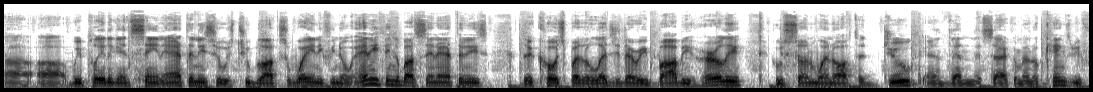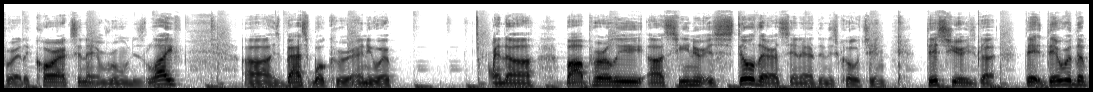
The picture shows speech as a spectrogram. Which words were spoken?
uh, uh, we played against St. Anthony's, who was two blocks away. And if you know anything about St. Anthony's, they're coached by the legendary Bobby Hurley, whose son went off to Duke and then the Sacramento Kings before he had a car accident and ruined his life, uh, his basketball career anyway. And uh, Bob Hurley uh, Senior is still there at St. Anthony's coaching. This year he's got they they were the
